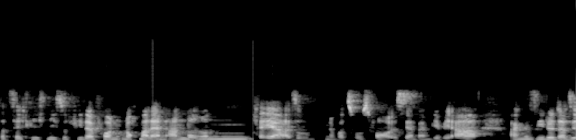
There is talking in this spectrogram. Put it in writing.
tatsächlich nicht so viel davon, nochmal einen anderen Player, also Innovationsfonds ist ja beim GBA angesiedelt, also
